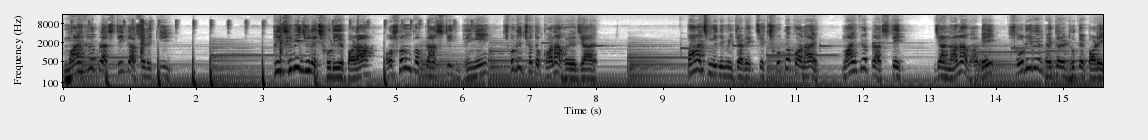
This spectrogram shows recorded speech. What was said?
মাইক্রোপ্লাস্টিক আসলে কি? পৃথিবী জুড়ে ছড়িয়ে পড়া অসংখ্য প্লাস্টিক ভেঙে ছোট ছোট কণা হয়ে যায়। পাঁচ মিলিমিটারের চেয়ে ছোট কণায় মাইক্রোপ্লাস্টিক, যা নানাভাবে শরীরের ভেতরে ঢুকে পড়ে।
